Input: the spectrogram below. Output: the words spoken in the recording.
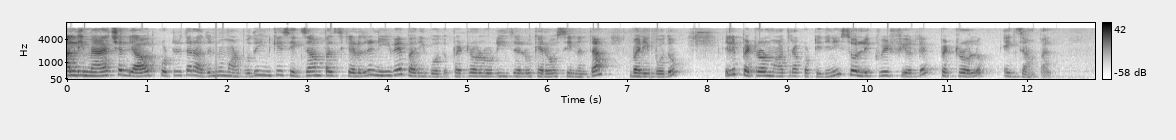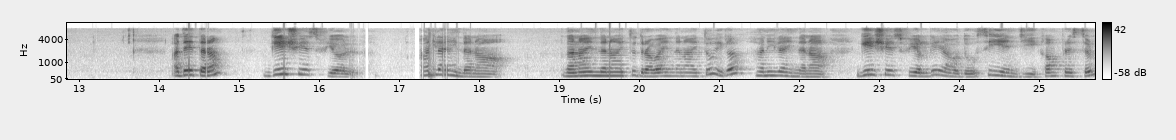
ಅಲ್ಲಿ ಮ್ಯಾಚಲ್ಲಿ ಯಾವ್ದು ಕೊಟ್ಟಿರ್ತಾರೆ ಅದನ್ನು ಮಾಡ್ಬೋದು. ಇನ್ ಕೇಸ್ ಎಕ್ಸಾಂಪಲ್ಸ್ ಕೇಳಿದ್ರೆ ನೀವೇ ಬರಿಬೋದು. ಪೆಟ್ರೋಲು ಡೀಸೆಲು ಕೆರೋಸಿನ್ ಅಂತ ಬರಿಬೋದು. ಇಲ್ಲಿ ಪೆಟ್ರೋಲ್ ಮಾತ್ರ ಕೊಟ್ಟಿದ್ದೀನಿ. ಸೊ ಲಿಕ್ವಿಡ್ ಫ್ಯೂಯಲ್ಗೆ ಪೆಟ್ರೋಲು ಎಕ್ಸಾಂಪಲ್ ಅದೇ ಥರ ಗೇಷಿಯಸ್ ಫ್ಯೂಯಲ್ ಅನಿಲ ಇಂಧನ. ಘನ ಇಂಧನ ಆಯಿತು, ದ್ರವ ಇಂಧನ ಆಯಿತು, ಈಗ ಅನಿಲ ಇಂಧನ. ಗೇಷಿಯಸ್ ಫ್ಯೂಯಲ್ಗೆ ಯಾವುದು? C N G compressed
